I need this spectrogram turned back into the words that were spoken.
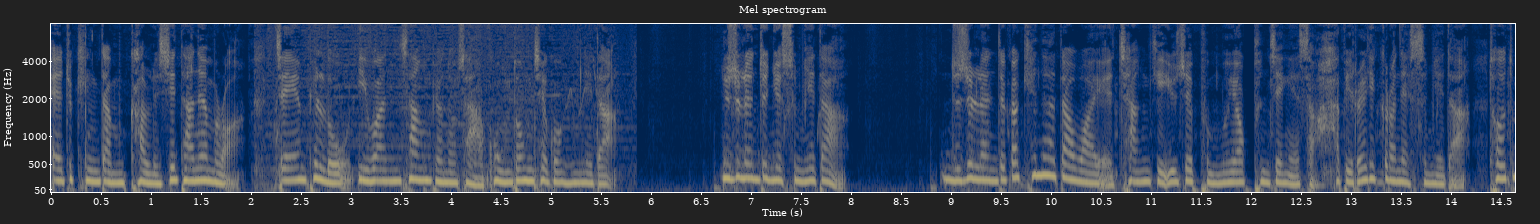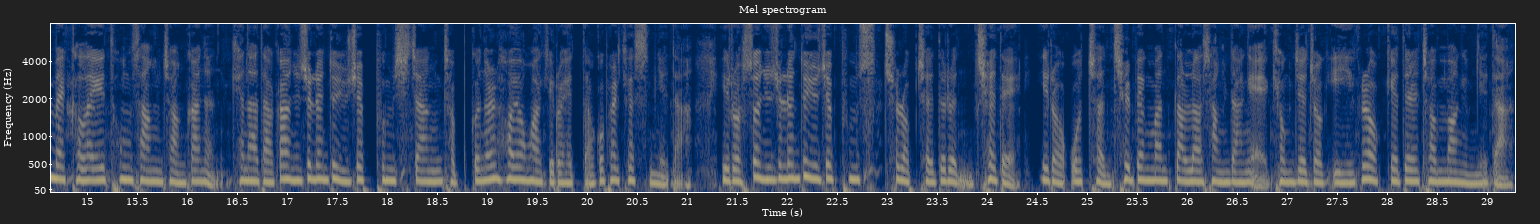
에듀킹덤 칼리지 다네므로 JM필로 이완상 변호사 공동 제공입니다. 뉴질랜드 뉴스입니다. 뉴질랜드가 캐나다와의 장기 유제품 무역 분쟁에서 합의를 이끌어냈습니다. 토드 맥클레이 통상 장관은 캐나다가 뉴질랜드 유제품 시장 접근을 허용하기로 했다고 밝혔습니다. 이로써 뉴질랜드 유제품 수출업체들은 최대 1억 5천7백만 달러 상당의 경제적 이익을 얻게 될 전망입니다.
